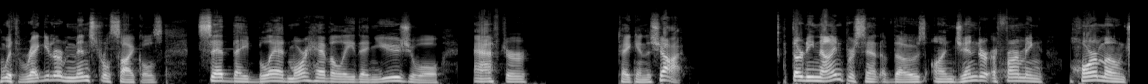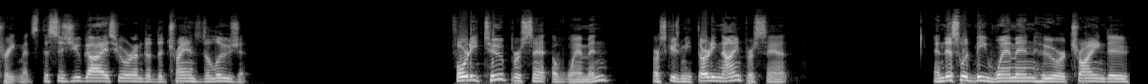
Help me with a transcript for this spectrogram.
with regular menstrual cycles said they bled more heavily than usual after taking the shot. 39% of those on gender affirming hormone treatments. This is you guys who are under the trans delusion. 42% of women, or excuse me, 39%, and this would be women who are trying to,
